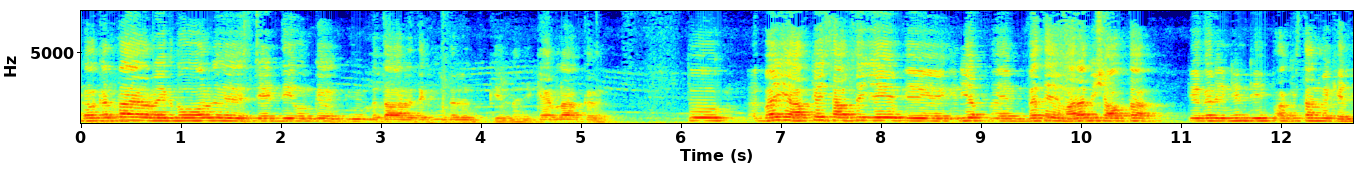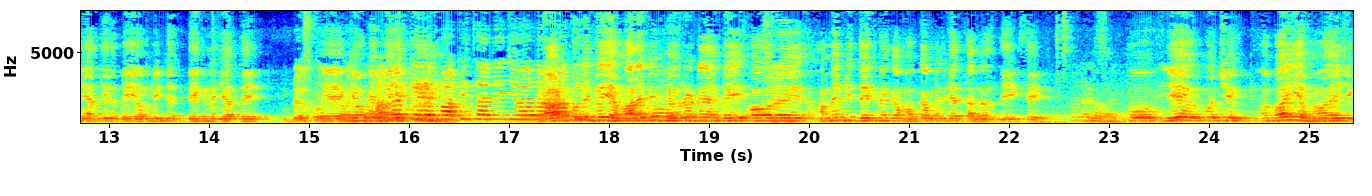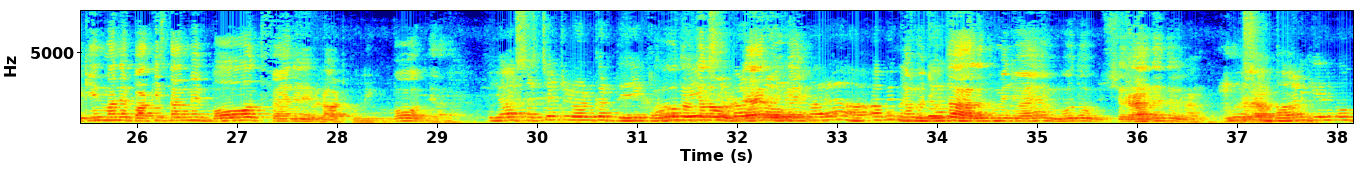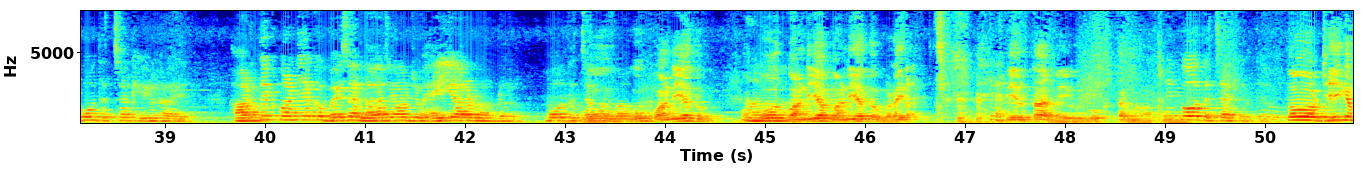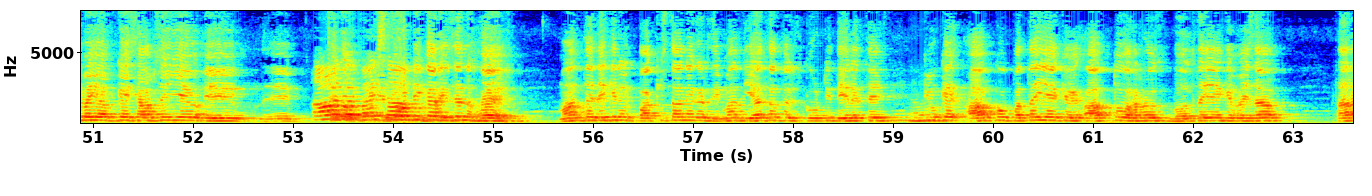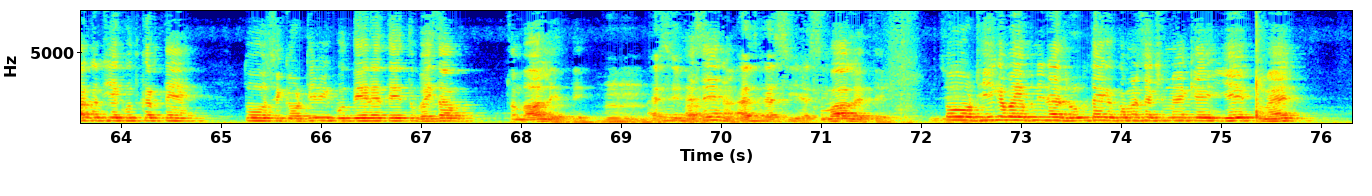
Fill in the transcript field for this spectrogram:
कलकत्ता है और एक दो और स्टेट थी उनके बता रहे थे उधर खेलना जी केरला कर तो भाई आपके हिसाब से ये इंडिया वैसे हमारा भी शौक था कि अगर इंडियन टीम पाकिस्तान में खेलने आती तो भाई हम भी देखने जाते। क्योंकि भाई पाकिस्तानी जो है विराट कोहली भाई हमारे भी फेवरेट हैं भाई और हमें भी देखने का मौका मिल जाता नज़दीक से। तो ये कुछ भाई हमारे यकीन माने पाकिस्तान में बहुत फ़ैन है विराट कोहली के बहुत ज़्यादा। यार सचिन तेंदुलकर देख वो तो चलो रिटायर हो गए। हाँ, अभी मौजूदा हालत में जो है वो तो शहजादे तो वो बहुत अच्छा खेल रहा है। हार्दिक पांड्या को वैसा लाजवाब जो है ही ऑलराउंडर बहुत अच्छा वो वो पांड्या तो वो हाँ। वो पांड्या पांड्या तो बड़ा ही खेलता है भाई वो खतरनाक है। बहुत अच्छा खेलता है तो ठीक है भाई आपके हिसाब से ये ए, ए, चलो भाई साहब। का रीजन है। मानते लेकिन पाकिस्तान ने अगर जिम्मा दिया था तो सिक्योरिटी दे लेते। क्योंकि आपको पता ही है कि आप तो हर रोज बोलते ही हैं कि भाई साहब सारा कुछ ये खुद करते हैं। तो सिक्योरिटी भी खुद दे रहे थे तो भाई साहब संभाल लेते। हम्म ऐसे ऐसे है ना? ऐसी ऐसी। संभाल लेते। तो ठीक है भाई अपनी राय ज़रूर बताइएगा कमेंट सेक्शन में कि ये मैच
